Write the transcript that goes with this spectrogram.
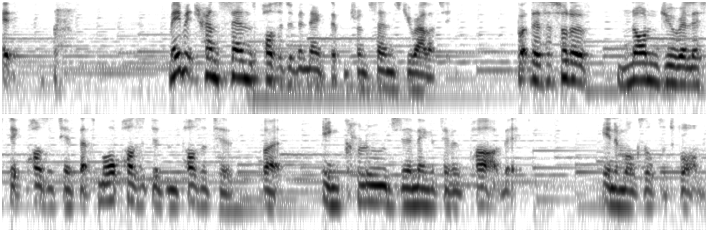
it. Maybe it transcends positive and negative and transcends duality, but there's a sort of non-dualistic positive that's more positive than positive, but includes the negative as part of it in a more exalted form.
